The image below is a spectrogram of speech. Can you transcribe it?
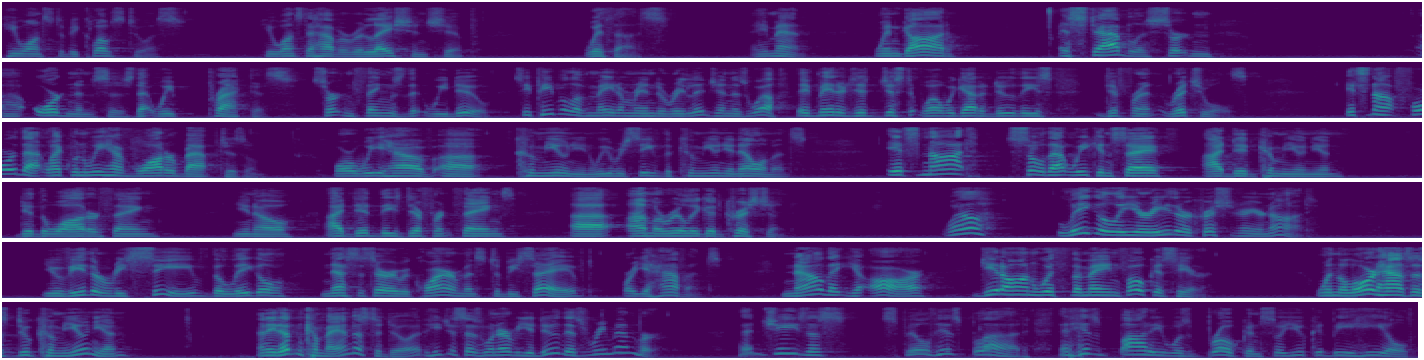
He wants to be close to us. He wants to have a relationship with us. Amen. When God established certain uh, ordinances that we practice, certain things that we do. See, people have made them into religion as well. They've made it just, well, we got to do these different rituals. It's not for that. Like when we have water baptism, or we have uh, communion. We receive the communion elements. It's not so that we can say, I did communion, did the water thing, you know, I did these different things. Uh, I'm a really good Christian. Well, legally, you're either a Christian or you're not. You've either received the legal necessary requirements to be saved or you haven't. Now that you are, get on with the main focus here when the Lord has us do communion, and He doesn't command us to do it, He just says, whenever you do this, remember that Jesus spilled His blood, that His body was broken so you could be healed.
